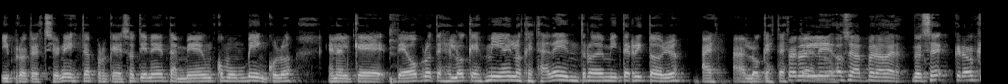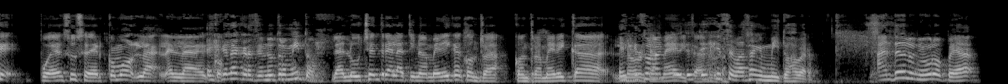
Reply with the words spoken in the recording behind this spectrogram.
y proteccionistas, porque eso tiene también como un vínculo en el que debo proteger lo que es mío y lo que está dentro de mi territorio a, a lo que está Pero, externo. le- o sea, pero a ver, Entonces creo que puede suceder como la, la- la- es que la creación de otro mito. la lucha entre Latinoamérica contra, contra América, Es que, son- Norteamérica. es- es que se basan en mitos. A ver, antes de la Unión Europea,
